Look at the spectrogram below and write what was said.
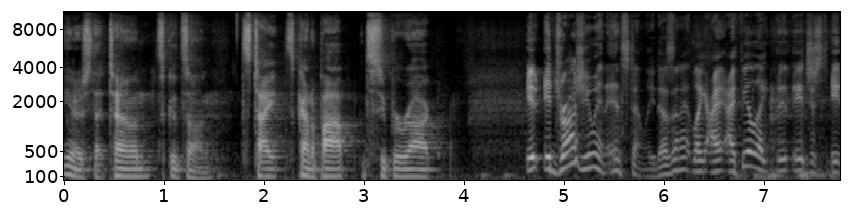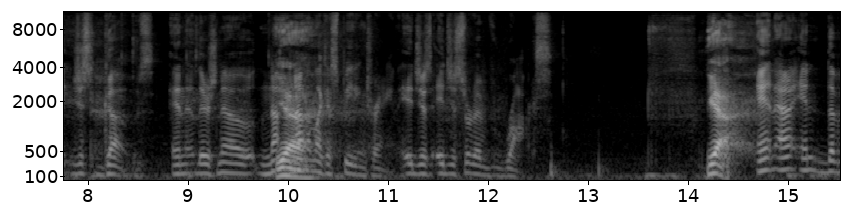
You know, just that tone. It's a good song. It's tight. It's kind of pop. It's super rock. It, it draws you in instantly, doesn't it? Like I, I feel like it, it just it just goes, and there's no not, Yeah. not like a speeding train. It just it just sort of rocks. Yeah. And uh, and the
